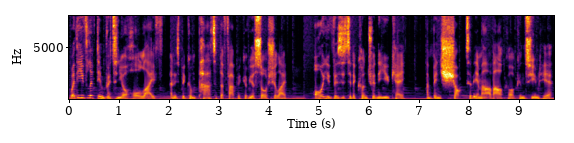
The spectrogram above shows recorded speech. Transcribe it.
Whether you've lived in Britain your whole life and it's become part of the fabric of your social life, or you've visited a country in the UK and been shocked at the amount of alcohol consumed here,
